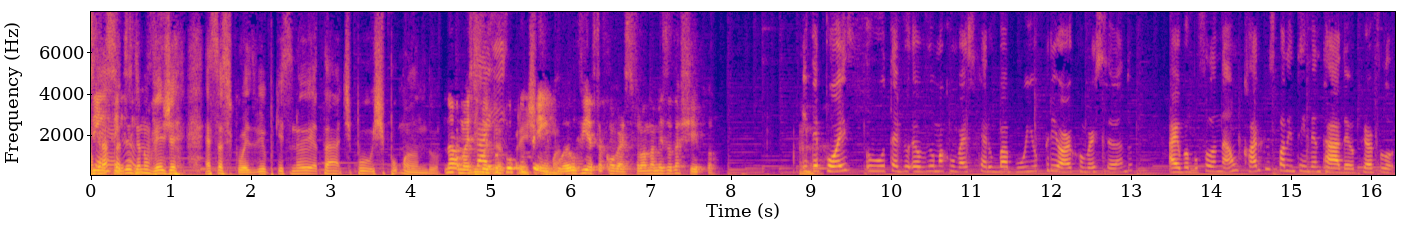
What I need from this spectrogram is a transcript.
Sim, graças sim, a Deus sim. eu não vejo essas coisas, viu? Porque senão eu ia estar, tipo, espumando. Não, mas foi por pouco tempo. uma. Eu vi essa conversa, foi lá na mesa da Xepa. E depois o, teve, eu vi uma conversa que era o Babu e o Prior conversando. Aí o Babu falou: Não, claro que eles podem ter inventado. Aí o Prior falou:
